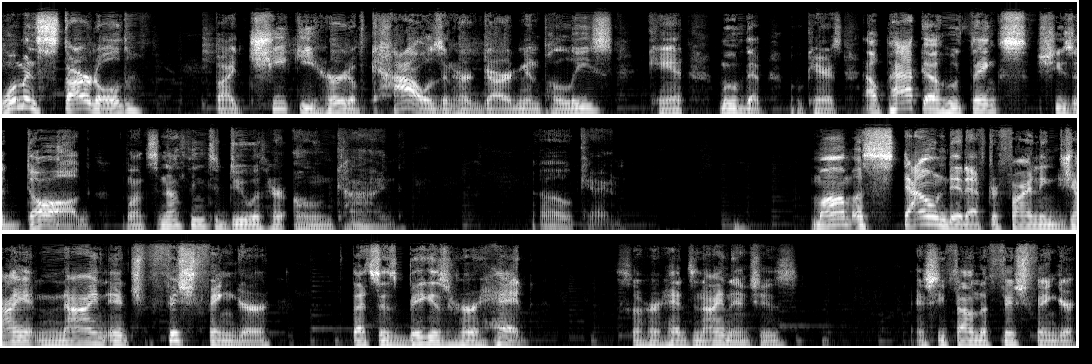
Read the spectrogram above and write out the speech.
Woman startled by cheeky herd of cows in her garden and police can't move them. Who cares? Alpaca, who thinks she's a dog, wants nothing to do with her own kind. Okay. Mom astounded after finding giant nine inch fish finger that's as big as her head. So her head's nine inches and she found a fish finger.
